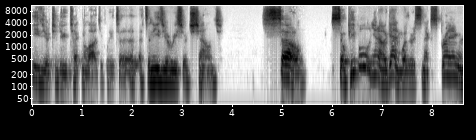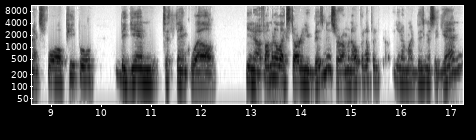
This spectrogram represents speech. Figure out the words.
easier to do technologically. It's, a, it's an easier research challenge. So, so people, you know, again, whether it's next spring or next fall, people begin to think, well, you know, if I'm going to like start a new business or I'm going to open up, a, you know, my business again,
